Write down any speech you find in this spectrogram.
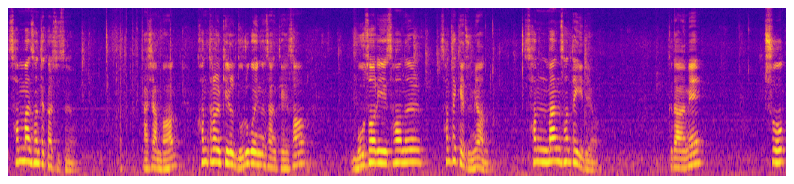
선만 선택할 수 있어요. 다시 한번 컨트롤 키를 누르고 있는 상태에서 모서리 선을 선택해주면 선만 선택이 돼요. 그 다음에 축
